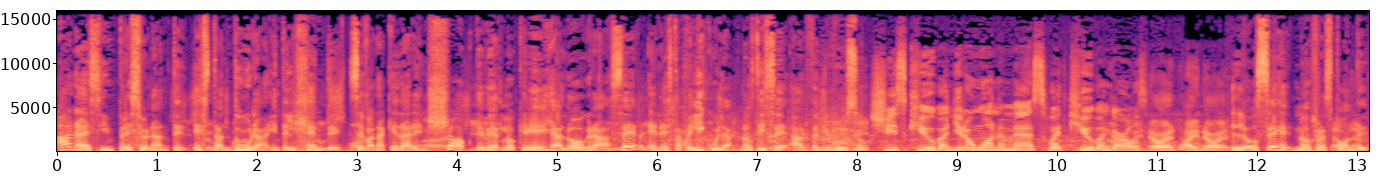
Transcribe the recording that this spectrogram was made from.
Ana es impresionante, es tan dura, inteligente, se van a quedar en shock de ver lo que ella logra hacer en esta película, nos dice Anthony Russo. She's Cuban. You don't want to mess with Cuban girls. I know it. I know it. Lo sé, nos responde.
